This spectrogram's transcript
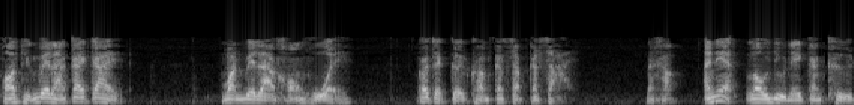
พอถึงเวลาใกล้ๆวันเวลาของหวย ก็จะเกิดความกระสับกระส่ายนะครับ อันเนี้ยเราอยู่ในกลางคืน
